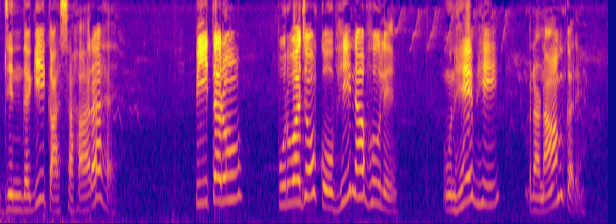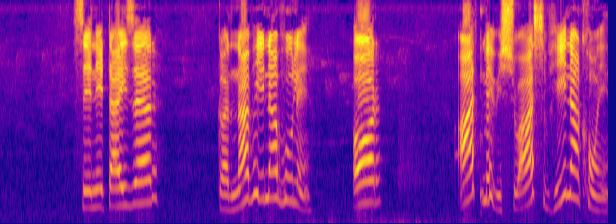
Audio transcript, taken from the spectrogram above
ज़िंदगी का सहारा है। पीतरों, पूर्वजों को भी न भूलें, उन्हें भी प्रणाम करें। सैनिटाइजर करना भी न भूलें और आत्मविश्वास भी ना खोएँ।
